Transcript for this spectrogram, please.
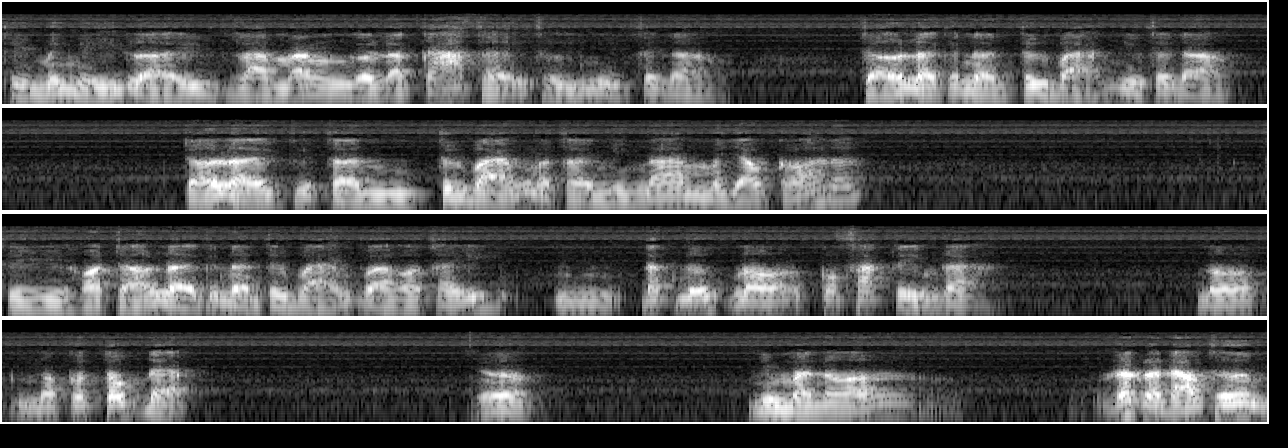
Thì mới nghĩ lại làm ăn gọi là cá thể thử như thế nào, trở lại cái nền tư bản như thế nào. Trở lại cái nền tư bản mà thời miền Nam mà giàu có đó. Thì họ trở lại cái nền tư bản và họ thấy đất nước nó có phát triển ra, nó nó có tốt đẹp. Đúng không? nhưng mà nó rất là đau thương.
